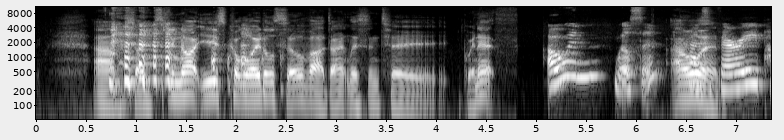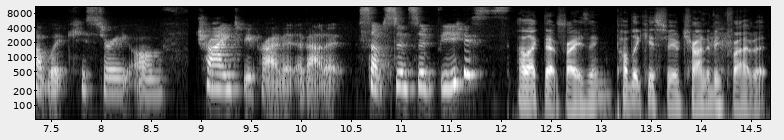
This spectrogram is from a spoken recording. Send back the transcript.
Um, so do not use colloidal silver. Don't listen to Gwyneth. Owen Wilson has a very public history of trying to be private about it. Substance abuse. I like that phrasing. Public history of trying to be private.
